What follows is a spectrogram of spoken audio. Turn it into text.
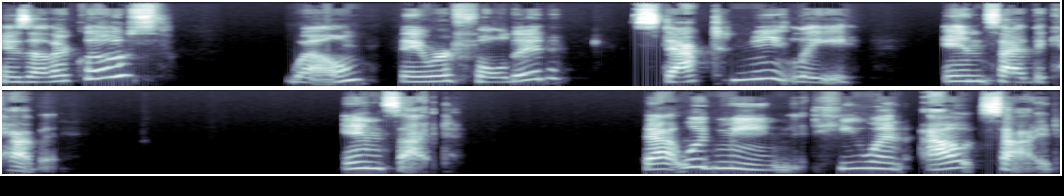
His other clothes? Well, they were folded, stacked neatly inside the cabin. Inside. That would mean that he went outside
